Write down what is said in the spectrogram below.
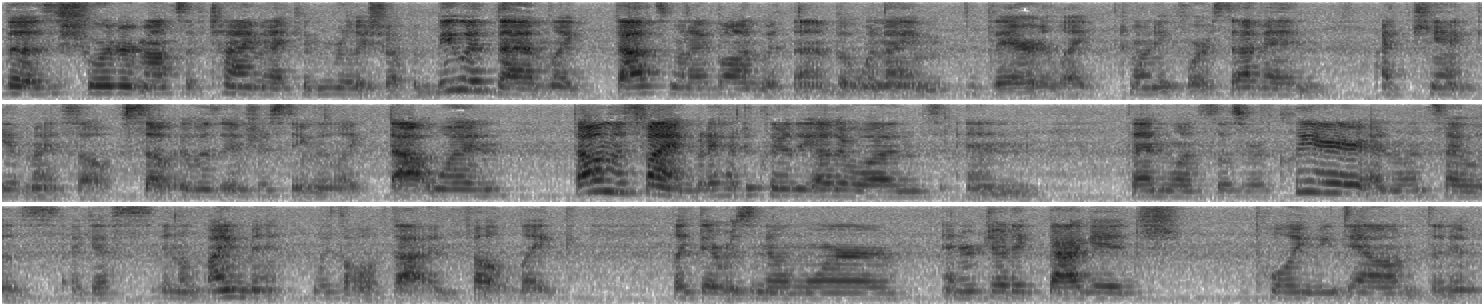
the shorter amounts of time and I can really show up and be with them, like that's when I bond with them. But when I'm there like twenty four seven, I can't give myself. So it was interesting that like that one that one was fine, but I had to clear the other ones and then once those were clear and once I was I guess in alignment with all of that and felt like like there was no more energetic baggage pulling me down, then it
